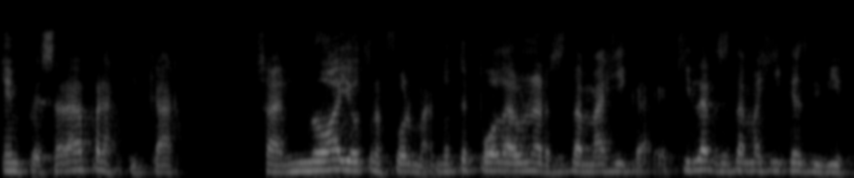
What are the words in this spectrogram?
empezar a practicar. O sea, no hay otra forma. No te puedo dar una receta mágica. Aquí la receta mágica es vivir.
